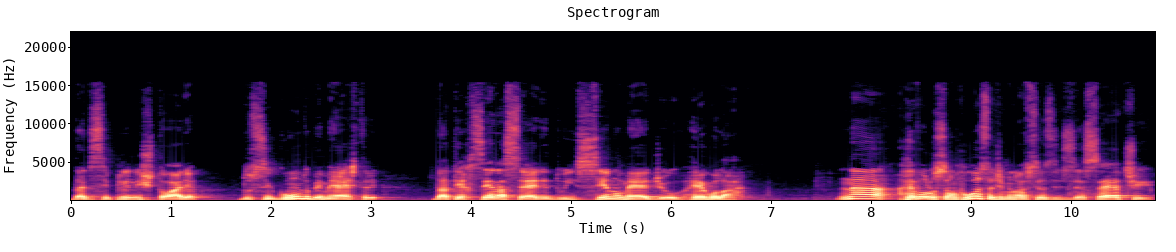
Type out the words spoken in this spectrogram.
da disciplina História do segundo bimestre da terceira série do ensino médio regular. Na Revolução Russa de 1917,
